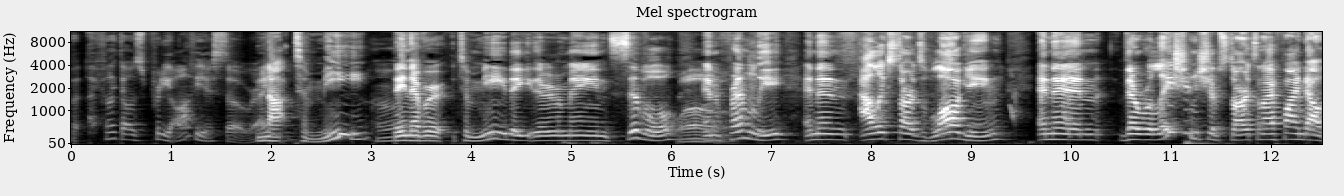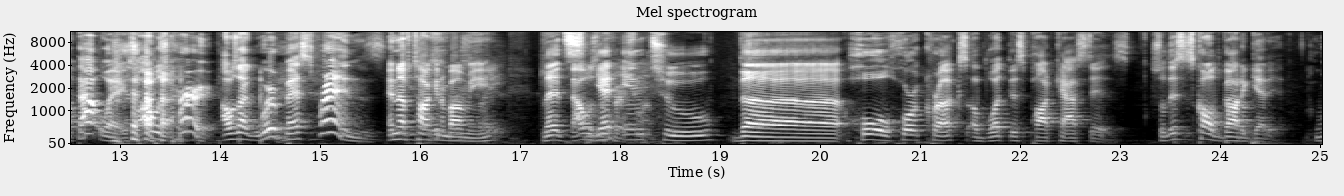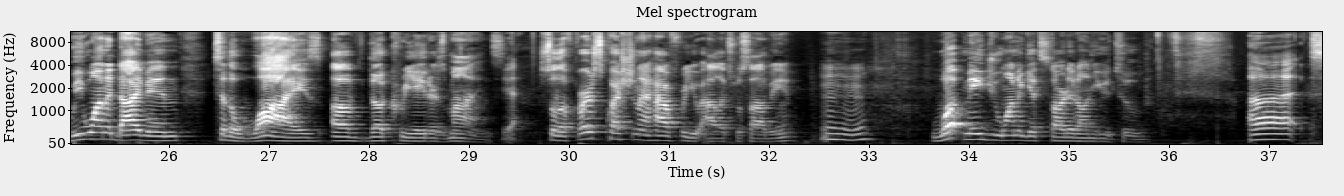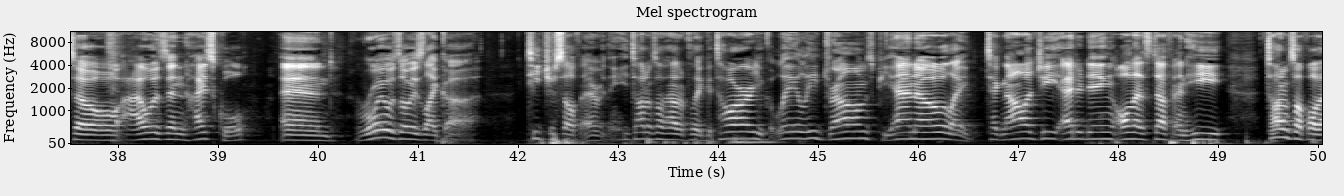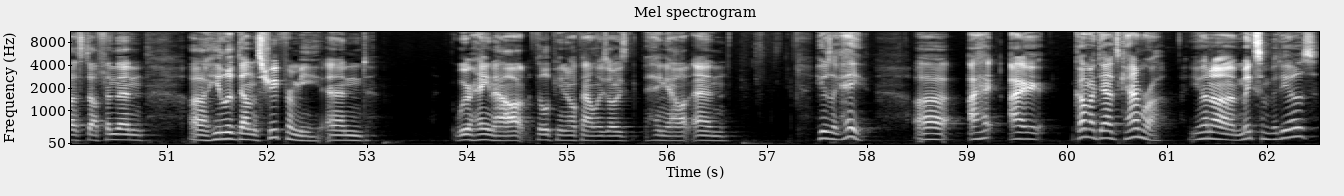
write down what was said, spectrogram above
But I feel like that was pretty obvious, though, right? Not to me. They oh. never. To me, they, they remain civil Whoa. and friendly. And then Alex starts vlogging, and then their relationship starts, and I find out that way. So I was hurt. I was like, "We're best friends." Enough talking about me. Let's That was the get one. into the whole horcrux of what this podcast is. So this is called Gotta Get It. We want to dive in to the whys of the creators' minds. Yeah. So the first question I have for you, Alex Wassabi. Mm-hmm. What made you want to get started on YouTube? Uh, so I was in high school, and Roy was always like a teach yourself everything. He taught himself how to play guitar, ukulele, drums, piano, like technology, editing, all that stuff, and he taught himself all that stuff. And then uh, he lived down the street from me, and we were hanging out. Filipino families always hang out, and he was like, "Hey, uh, I I got my dad's camera. You wanna make some videos?"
